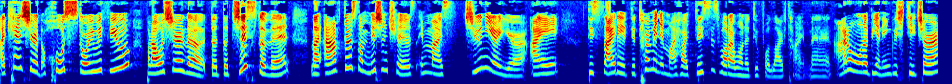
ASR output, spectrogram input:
I can't share the whole story with you, but I will share the, the, the gist of it. Like after some mission trips in my junior year, I decided, determined in my heart, this is what I want to do for a lifetime, man. I don't want to be an English teacher,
